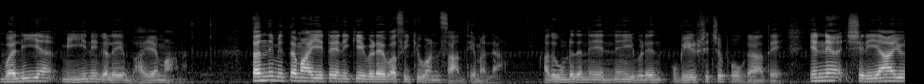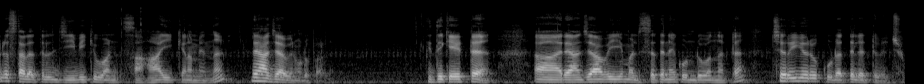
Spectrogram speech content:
വലിയ മീനുകളെ ഭയമാണ്. തന്നിമിത്തമായിട്ട് എനിക്ക് ഇവിടെ വസിക്കുവാൻ സാധ്യമല്ല. അതുകൊണ്ട് തന്നെ എന്നെ ഇവിടെ ഉപേക്ഷിച്ചു പോകാതെ എന്നെ ശരിയായൊരു സ്ഥലത്തിൽ ജീവിക്കുവാൻ സഹായിക്കണമെന്ന് രാജാവിനോട് പറഞ്ഞു. ഇത് കേട്ട് രാജാവ് ഈ മത്സ്യത്തിനെ കൊണ്ടുവന്നിട്ട് ചെറിയൊരു കുടത്തിലിട്ട് വെച്ചു.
